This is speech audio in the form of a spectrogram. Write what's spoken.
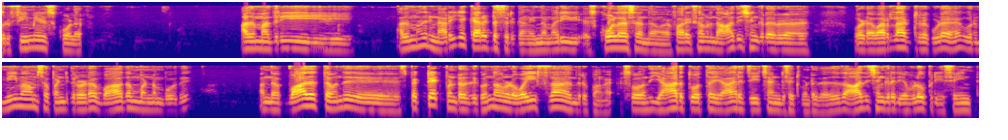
ஒரு ஃபீமேல் ஸ்காலர் அது மாதிரி அது மாதிரி நிறைய கேரக்டர்ஸ் இருக்காங்க. இந்த மாதிரி ஸ்காலர்ஸ் இருந்தவங்க ஃபார் எக்ஸாம்பிள் இந்த ஆதிசங்கரோட வரலாற்றை கூட ஒரு மீமாம்ச பண்டிதரோட வாதம் பண்ணும்போது அந்த வாதத்தை வந்து ஸ்பெக்டேட் பண்றதுக்கு வந்து அவங்களோட ஒய்ஃப் தான் இருந்திருப்பாங்க. ஸோ வந்து யார் தோத்தா யார் ஜெயிச்சான்னு டிசைட் பண்றது. அதாவது ஆதிசங்கர் எவ்வளோ பெரிய செயின்ட்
